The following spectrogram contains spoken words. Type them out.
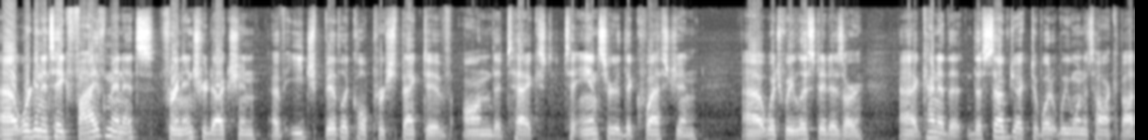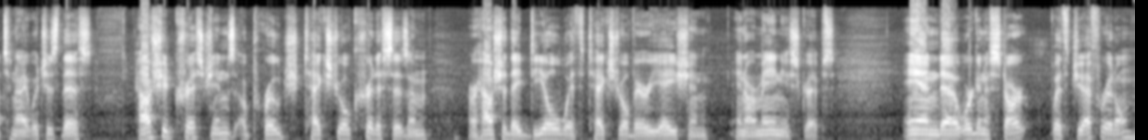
uh, we're going to take five minutes for an introduction of each biblical perspective on the text to answer the question, uh, which we listed as our uh, kind of the, the subject of what we want to talk about tonight, which is this How should Christians approach textual criticism, or how should they deal with textual variation in our manuscripts? And uh, we're going to start with Jeff Riddle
